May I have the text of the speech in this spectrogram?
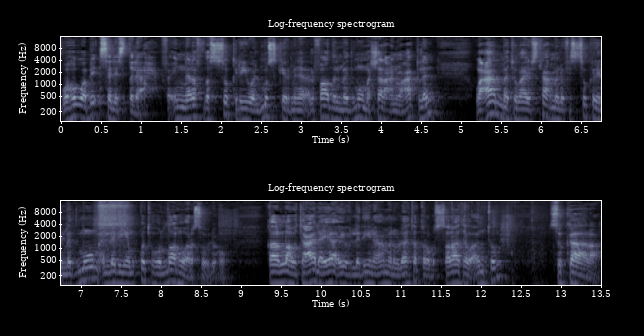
وهو بئس الاصطلاح. فإن لفظ السكر والمسكر من الألفاظ المذمومة شرعا وعقلا وعامة ما يستعمل في السكر المذموم الذي يمقته الله ورسوله. قال الله تعالى يا أيها الذين آمنوا لا تقربوا الصلاة وأنتم سكارى.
